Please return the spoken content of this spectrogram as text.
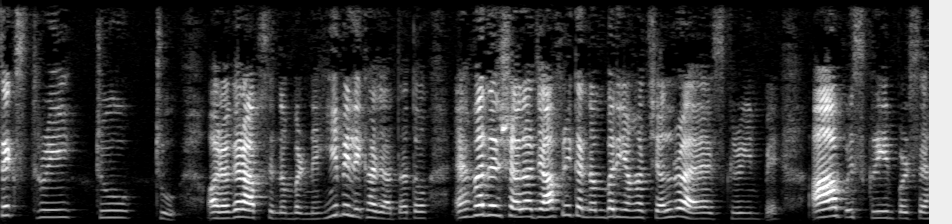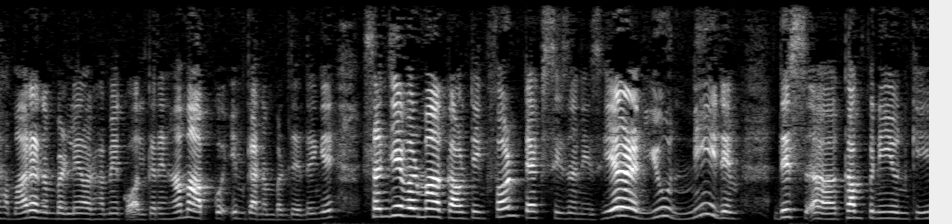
six three two two اور اگر آپ سے نمبر نہیں بھی لکھا جاتا تو احمد انشاءاللہ جعفری کا نمبر یہاں چل رہا ہے اسکرین پہ، آپ اسکرین پر سے ہمارا نمبر لیں اور ہمیں کال کریں، ہم آپ کو ان کا نمبر دے دیں گے۔ Sanjay Verma accounting firm tax season is here and you need ہم دس کمپنی ان کی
